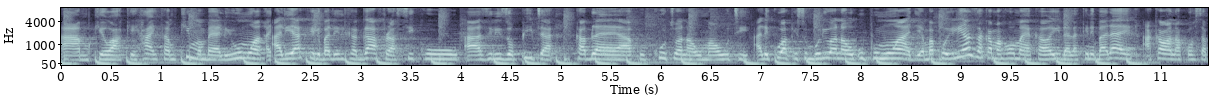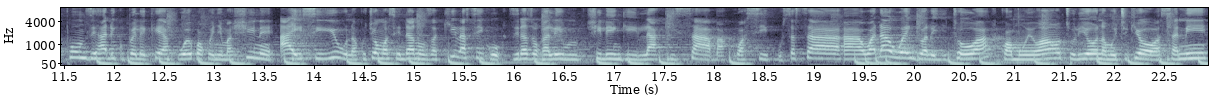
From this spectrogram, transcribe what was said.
ah, mke wake Haitham Kim ambaye aliumwa. Hali yake ilibadilika ghafla siku uh, zilizopita kabla ya kukutwa na umauti. Alikuwa akisumbuliwa na upumuaji, ambapo ilianza kama homa ya kawaida, lakini baadaye akawa anakosa pumzi hadi kupelekea kuwekwa kwenye mashine ICU na kuchomwa sindano za kila siku zinazogharimu shilingi laki saba kwa siku. Sasa uh, wadau wengi walijitoa kwa moyo wao. Tuliona mwitikio wa wasanii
